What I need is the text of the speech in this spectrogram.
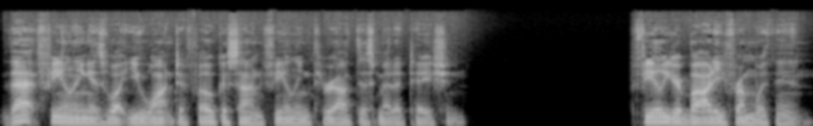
that feeling is what you want to focus on feeling throughout this meditation. Feel your body from within.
